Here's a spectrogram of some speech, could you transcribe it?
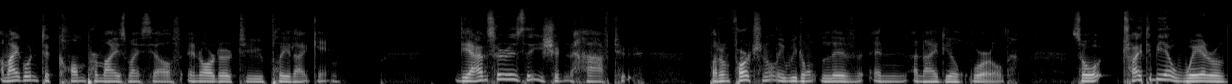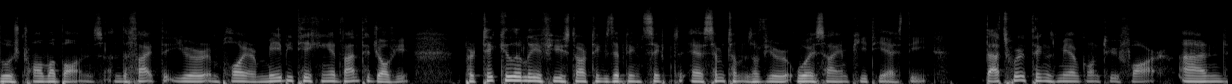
Am I going to compromise myself in order to play that game? The answer is that you shouldn't have to. But unfortunately, we don't live in an ideal world. So try to be aware of those trauma bonds and the fact that your employer may be taking advantage of you particularly if you start exhibiting uh, symptoms of your OSI and PTSD. That's where things may have gone too far. And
